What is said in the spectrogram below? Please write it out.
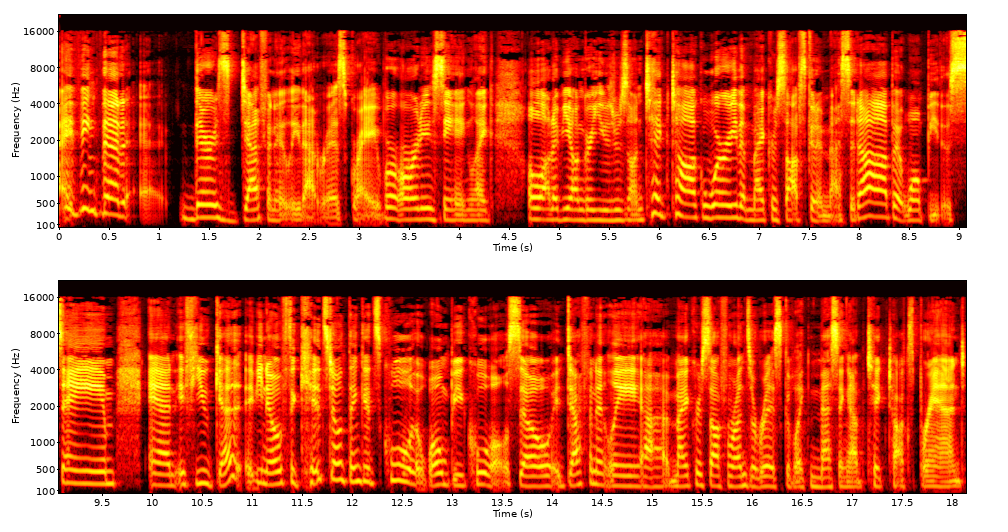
I think that uh, there's definitely that risk, right? We're already seeing like a lot of younger users on TikTok worry that Microsoft's going to mess it up. It won't be the same. And if you get, you know, if the kids don't think it's cool, it won't be cool. So it definitely, uh, Microsoft runs a risk of like messing up TikTok's brand.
